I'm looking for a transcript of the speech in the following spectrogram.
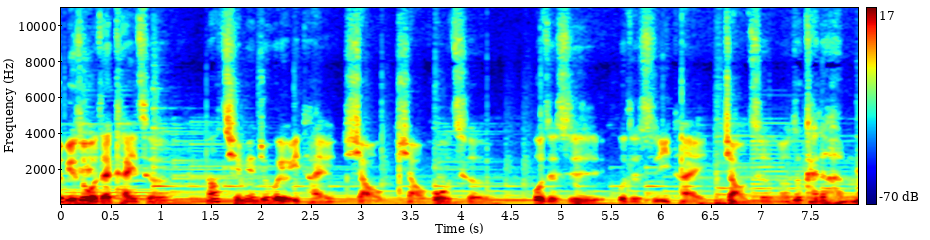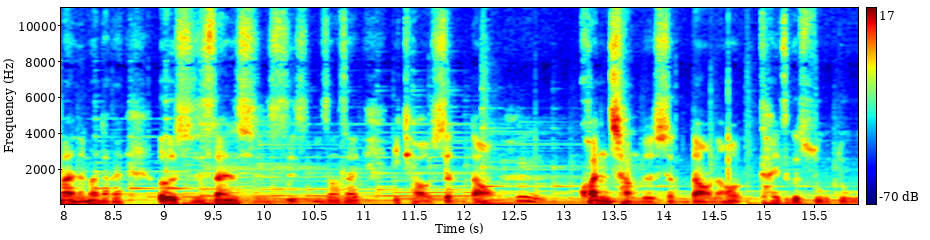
就比如说我在开车，然后前面就会有一台小小货车。或者是或者是一台轿车，然后就开得很慢很慢，大概二十三十四十，你知道，在一条省道，嗯，宽敞的省道，然后开这个速度，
